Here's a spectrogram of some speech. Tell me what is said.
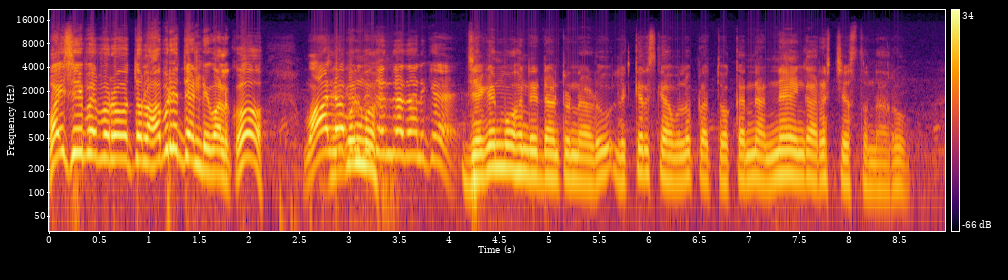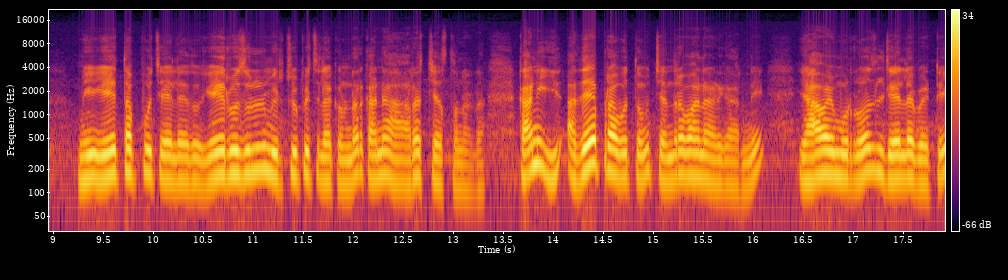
వైసీపీ ప్రభుత్వంలో అభివృద్ధి అండి వాళ్ళకు. చెందేదానికే జగన్మోహన్ రెడ్డి అంటున్నాడు లిక్కర్ స్కామ్లో ప్రతి ఒక్కరిని అన్యాయంగా అరెస్ట్ చేస్తున్నారు. మీ ఏ తప్పు చేయలేదు ఏ రుజువులు మీరు చూపించలేకున్నారు కానీ అరెస్ట్ చేస్తున్నాడు. కానీ అదే ప్రభుత్వం చంద్రబాబు నాయుడు గారిని యాభై మూడు రోజులు జైల్లో పెట్టి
